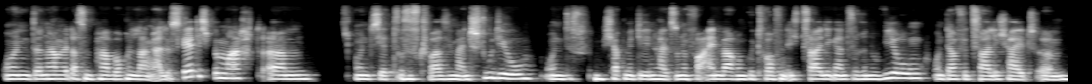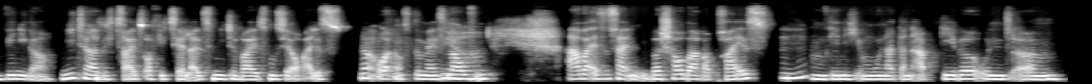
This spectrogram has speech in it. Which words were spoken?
Und dann haben wir das ein paar Wochen lang alles fertig gemacht. Ähm, und jetzt ist es quasi mein Studio und ich habe mit denen halt so eine Vereinbarung getroffen. Ich zahle die ganze Renovierung und dafür zahle ich halt ähm, weniger Miete. Also ich zahle es offiziell als Miete, weil es muss ja auch alles ne, ordnungsgemäß ja. laufen. Aber es ist halt ein überschaubarer Preis, mhm. den ich im Monat dann abgebe. Und ähm,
